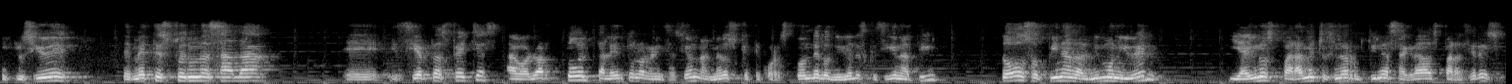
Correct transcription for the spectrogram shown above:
Inclusive te metes tú en una sala eh, en ciertas fechas a evaluar todo el talento de la organización, al menos que te corresponden los niveles que siguen a ti. Todos opinan al mismo nivel y hay unos parámetros y unas rutinas sagradas para hacer eso.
